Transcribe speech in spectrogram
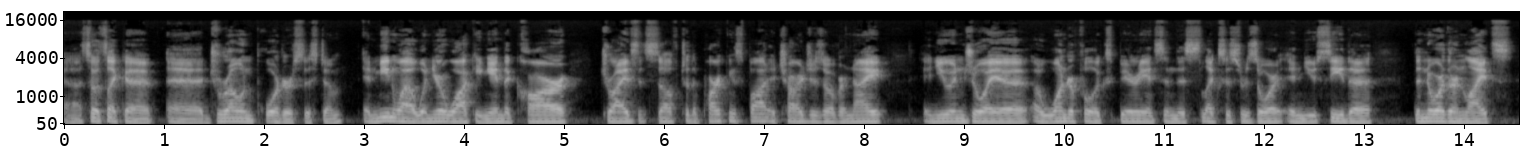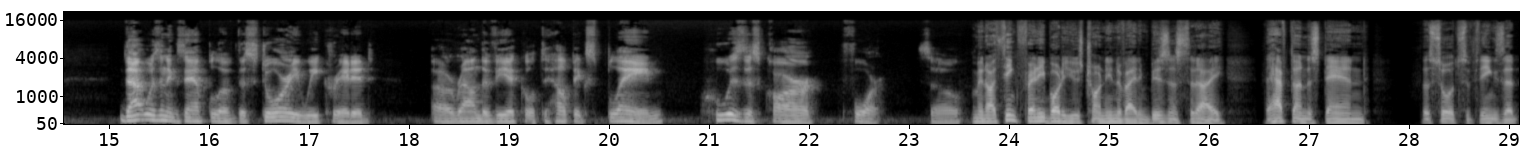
Uh, so it's like a, a, drone porter system. And meanwhile, when you're walking in, the car drives itself to the parking spot, it charges overnight, and you enjoy a, a wonderful experience in this Lexus resort and you see the, the northern lights. That was an example of the story we created around the vehicle to help explain who is this car for so, I mean, I think for anybody who's trying to innovate in business today, they have to understand the sorts of things that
